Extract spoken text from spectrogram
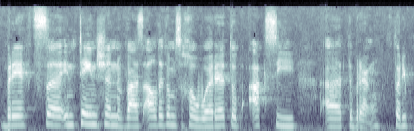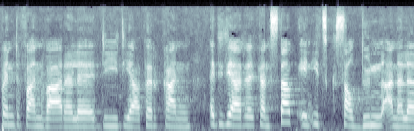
Brecht se intention was altyd om sy gehore tot aksie uh, te brengen. Tot die punt van waar hulle die theater kan, uit die theater kan stap en iets zal doen aan hulle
